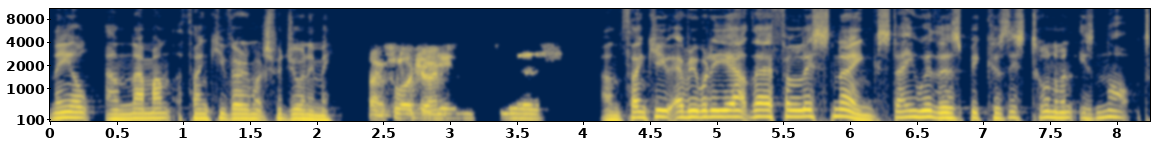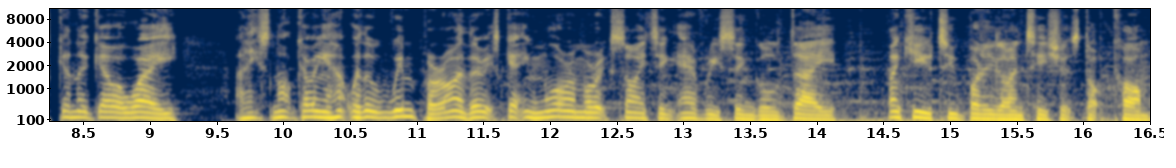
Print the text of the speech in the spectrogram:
Neil and Naman, thank you very much for joining me. Thanks a lot, James. Yes. And thank you, everybody out there, for listening. Stay with us because this tournament is not going to go away and it's not going out with a whimper either. It's getting more and more exciting every single day. Thank you to bodylinet-shirts.com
